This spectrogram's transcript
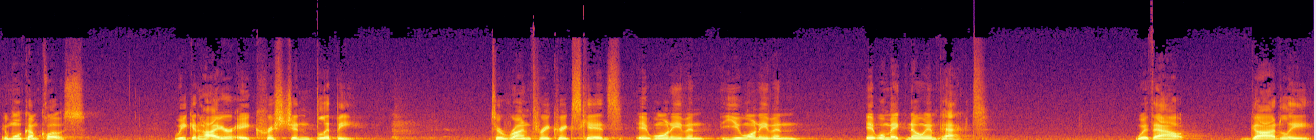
It won't come close. We could hire a Christian Blippi to run Three Creeks Kids. It won't even, you won't even, it will make no impact without godly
